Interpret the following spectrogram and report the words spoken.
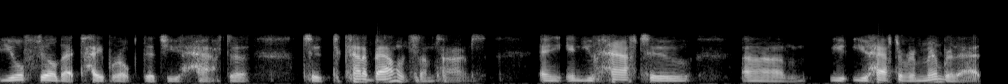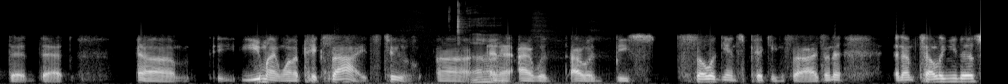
You'll feel that tightrope that you have to to to kind of balance sometimes, and and you have to um, you you have to remember that that that um, you might want to pick sides too, uh, oh. and I, I would I would be so against picking sides, and and I'm telling you this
